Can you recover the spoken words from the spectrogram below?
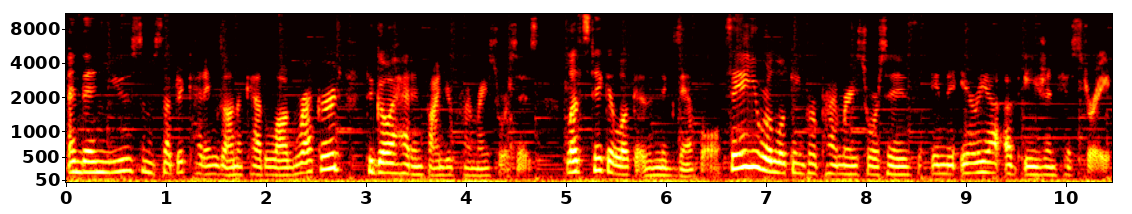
and then use some subject headings on a catalog record to go ahead and find your primary sources. Let's take a look at an example. Say you were looking for primary sources in the area of Asian history.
